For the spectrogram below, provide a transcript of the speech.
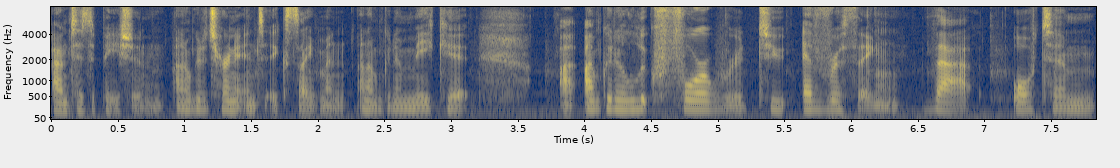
anticipation and I'm going to turn it into excitement and I'm going to make it, I'm going to look forward to everything that autumn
